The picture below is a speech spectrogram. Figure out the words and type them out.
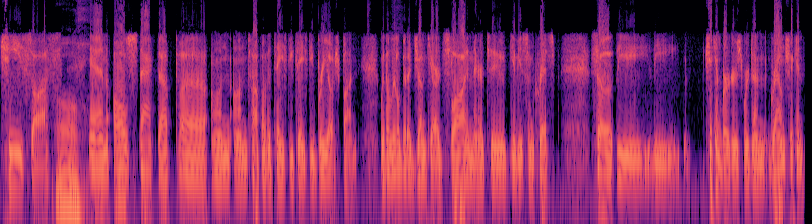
cheese sauce. Oh. and all stacked up uh, on on top of a tasty, tasty brioche bun, with a little bit of junkyard slaw in there to give you some crisp. So the the chicken burgers were done ground chicken,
